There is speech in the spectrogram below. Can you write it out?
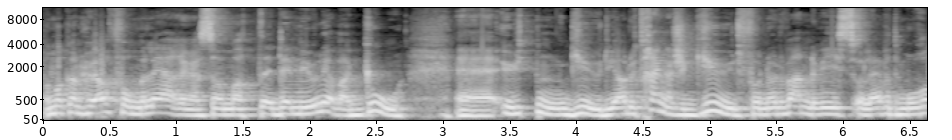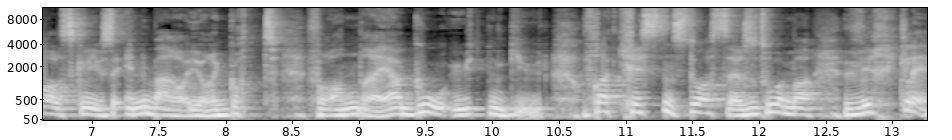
Og Man kan høre formuleringer som at det er mulig å være god eh, uten Gud. Ja, Du trenger ikke Gud for nødvendigvis å leve et moralsk liv som innebærer å gjøre godt for andre. Ja, god uten Gud. Og Fra et kristent ståsted så tror jeg man virkelig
